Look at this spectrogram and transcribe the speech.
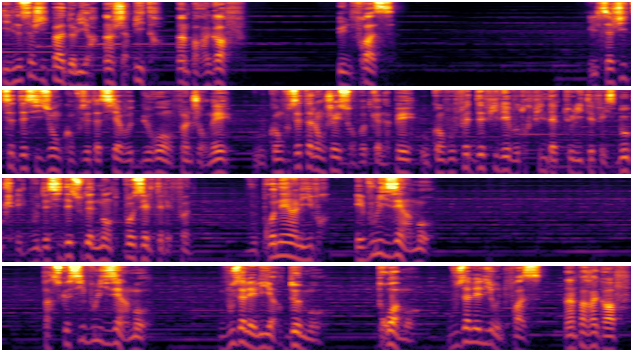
Il ne s'agit pas de lire un chapitre, un paragraphe, une phrase. Il s'agit de cette décision quand vous êtes assis à votre bureau en fin de journée, ou quand vous êtes allongé sur votre canapé, ou quand vous faites défiler votre fil d'actualité Facebook et que vous décidez soudainement de poser le téléphone. Vous prenez un livre et vous lisez un mot. Parce que si vous lisez un mot, vous allez lire deux mots. Trois mots. Vous allez lire une phrase, un paragraphe,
